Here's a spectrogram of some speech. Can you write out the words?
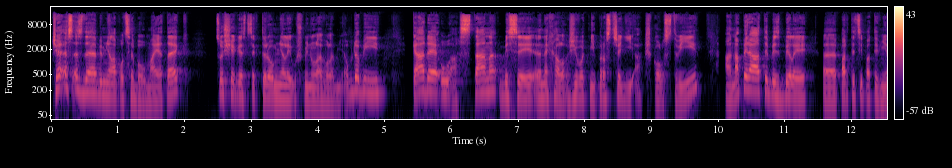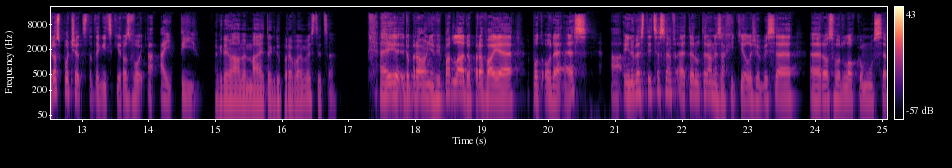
ČSSD by měla pod sebou majetek, což je gestce, kterou měli už minulé volební období. KDU a STAN by si nechalo životní prostředí a školství a na Piráty by zbyly eh, participativní rozpočet, strategický rozvoj a IT. A kde máme majetek doprava investice? Hej, doprava mě vypadla, doprava je pod ODS a investice jsem v éteru teda nezachytil, že by se eh, rozhodlo, komu se,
